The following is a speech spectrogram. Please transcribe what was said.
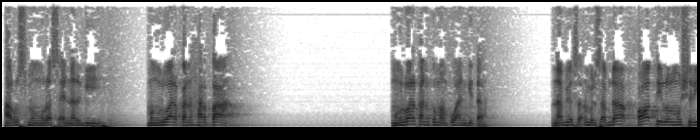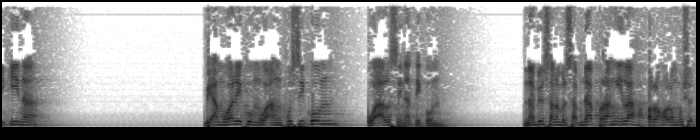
harus menguras energi, mengeluarkan harta, mengeluarkan kemampuan kita. Nabi SAW bersabda, "Qatilul musyrikina bi amwalikum wa anfusikum wa alsinatikum." Nabi SAW bersabda, "Perangilah orang-orang musyrik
